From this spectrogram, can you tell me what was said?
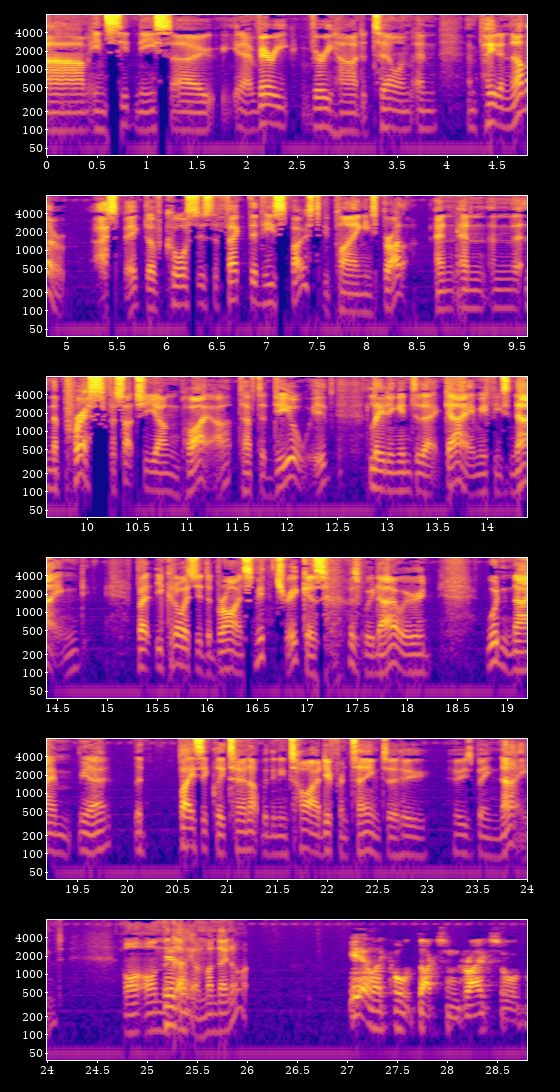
Um, in Sydney, so you know, very very hard to tell. And and, and Pete, another aspect, of course, is the fact that he's supposed to be playing his brother. And, and, and, the, and the press for such a young player to have to deal with leading into that game if he's named. But you could always do the Brian Smith trick, as, as we know, he wouldn't name, you know, basically turn up with an entire different team to who, who's been named on, on the yeah, day, on Monday night. Yeah, they call it ducks and drakes or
